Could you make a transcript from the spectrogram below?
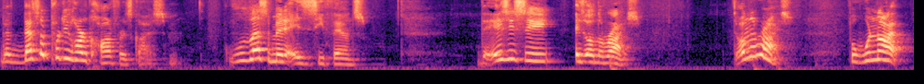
That's a pretty hard conference, guys. Let's admit it, ACC fans. The ACC is on the rise. On the rise, but we're not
